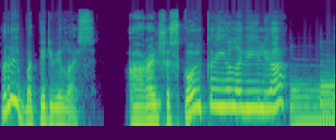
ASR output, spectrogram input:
рыба перевелась. А раньше сколько ее ловили, а?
